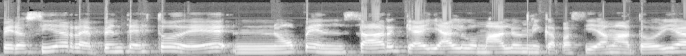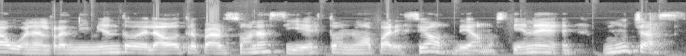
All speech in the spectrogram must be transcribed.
Pero sí de repente esto de no pensar que hay algo malo en mi capacidad amatoria o en el rendimiento de la otra persona si esto no apareció, digamos. Tiene muchas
